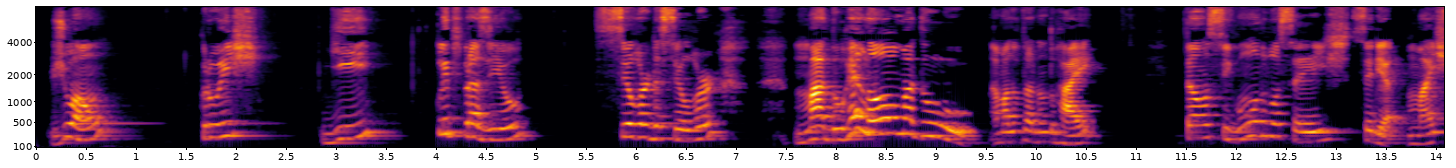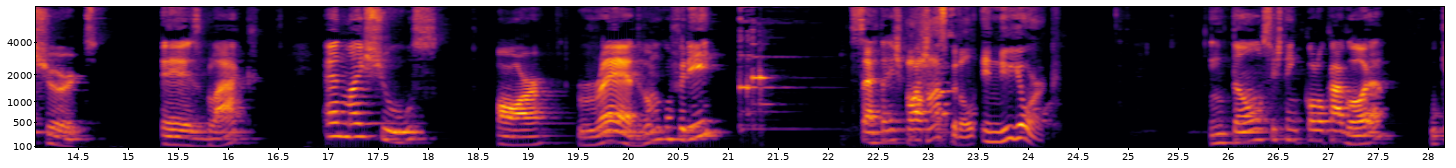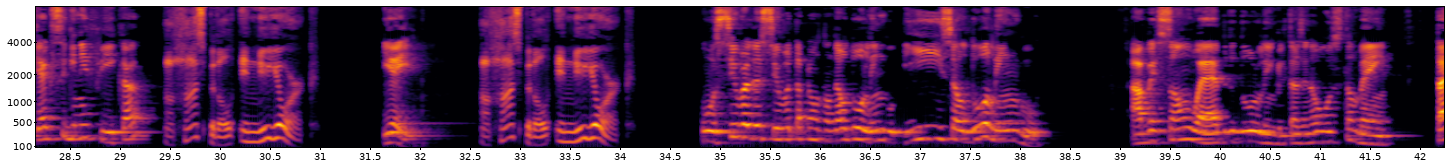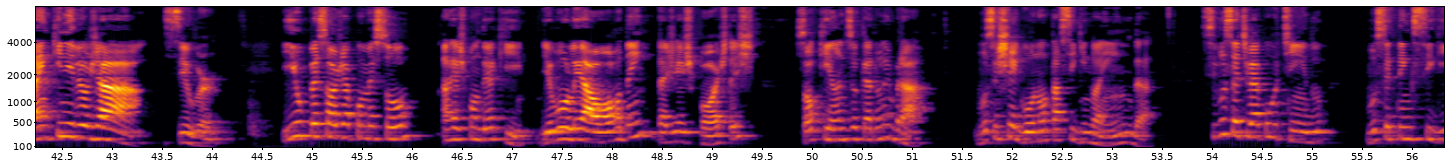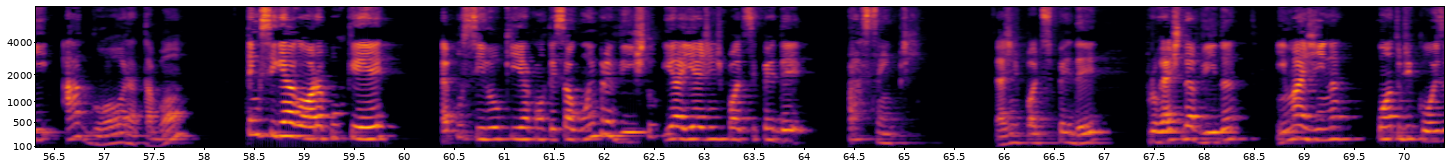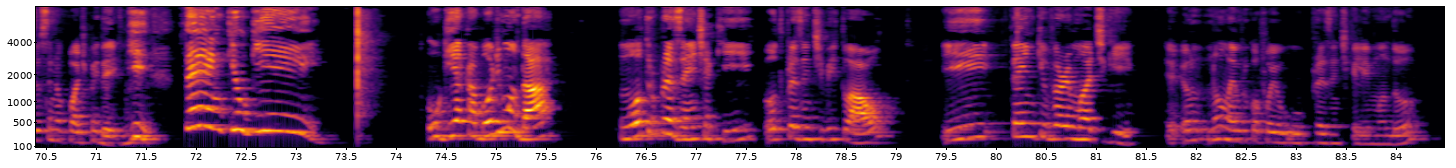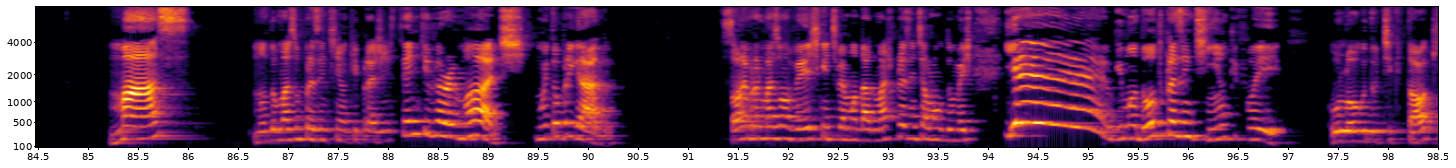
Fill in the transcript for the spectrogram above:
João, Cruz, Gui, Clips Brasil, Silver the Silver, Madu. Hello, Madu! A Madu tá dando hi. Então, segundo vocês, seria My shirt is black and my shoes are red. Vamos conferir? Certa A resposta. hospital in New York. Então, vocês têm que colocar agora o que é que significa. A hospital in New York. E aí? A hospital in New York. O Silver the Silver está perguntando, é o Duolingo? Isso, é o Duolingo. A versão web do Duolingo. Ele está dizendo, eu uso também. Tá em que nível já, Silver? E o pessoal já começou a responder aqui. Eu vou ler a ordem das respostas, só que antes eu quero lembrar. Você chegou, não está seguindo ainda? Se você estiver curtindo, você tem que seguir agora, tá bom? Tem que seguir agora porque é possível que aconteça algum imprevisto e aí a gente pode se perder para sempre. A gente pode se perder para o resto da vida. Imagina quanto de coisa você não pode perder. Gui, thank you, Gui! O Gui acabou de mandar um outro presente aqui, outro presente virtual. E thank you very much, Gui. Eu não lembro qual foi o presente que ele mandou, mas mandou mais um presentinho aqui pra gente. Thank you very much. Muito obrigado. Só lembrando mais uma vez, quem tiver mandado mais presente ao longo do mês, yeah! O Gui mandou outro presentinho que foi o logo do TikTok.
